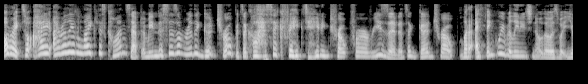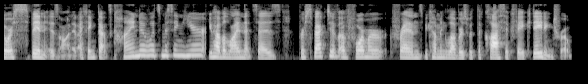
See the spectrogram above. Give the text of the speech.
All right, so I, I really like this concept. I mean, this is a really good trope. It's a classic fake dating trope for a reason. It's a good trope. What I think we really need to know, though, is what your spin is on it. I think that's kind of what's missing here. You have a line that says, perspective of former friends becoming lovers with the classic fake dating trope,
